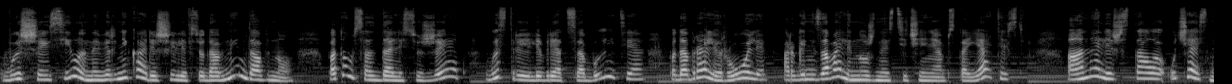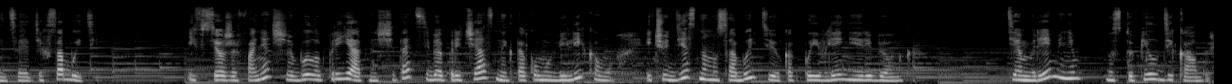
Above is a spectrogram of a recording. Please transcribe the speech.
Высшие силы наверняка решили все давным-давно, потом создали сюжет, выстроили в ряд события, подобрали роли, организовали нужное стечение обстоятельств, а она лишь стала участницей этих событий. И все же Фаняше было приятно считать себя причастной к такому великому и чудесному событию, как появление ребенка. Тем временем наступил декабрь.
